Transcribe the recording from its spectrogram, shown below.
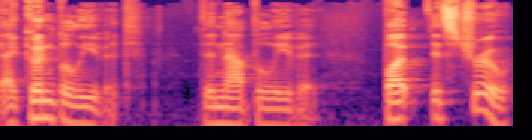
I couldn't believe it. Did not believe it. But it's true.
